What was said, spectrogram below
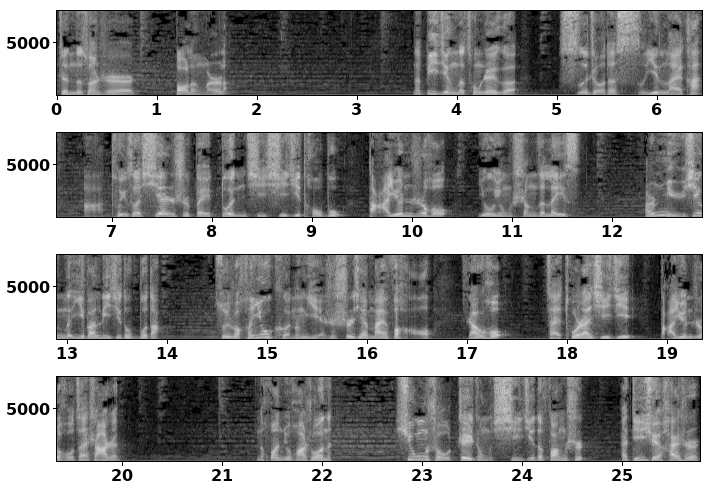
真的算是爆冷门了。那毕竟呢，从这个死者的死因来看。啊，推测先是被钝器袭击头部打晕之后，又用绳子勒死，而女性呢一般力气都不大，所以说很有可能也是事先埋伏好，然后再突然袭击打晕之后再杀人。那换句话说呢，凶手这种袭击的方式，哎，的确还是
